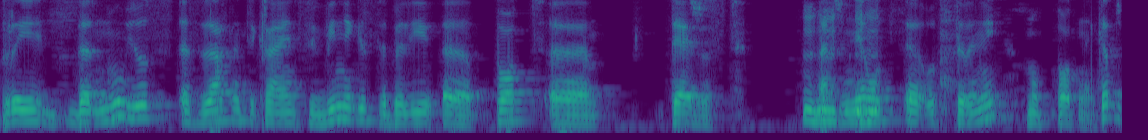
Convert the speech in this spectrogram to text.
при Данувиус задните крайници винаги са били е, под е, тежест. Значи не от, е, отстрани, но под не. Като,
